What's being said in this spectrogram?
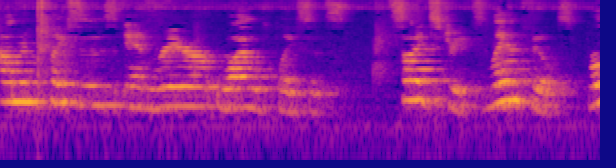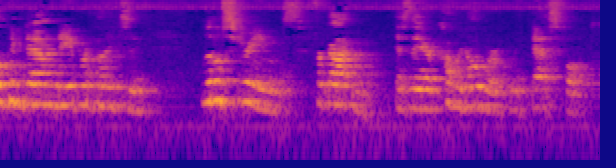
common places and rare wild places, side streets, landfills, broken down neighborhoods, and little streams, forgotten as they are covered over with asphalt.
